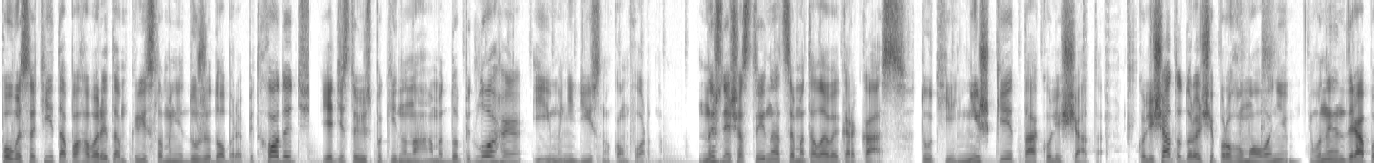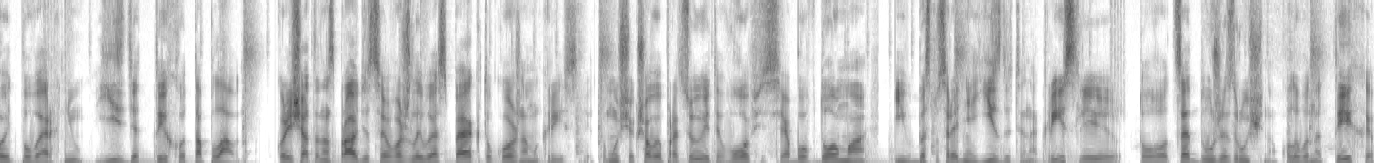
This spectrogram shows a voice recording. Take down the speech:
По висоті та по габаритам крісло мені дуже добре підходить. Я дістаю спокійно ногами до підлоги, і мені дійсно комфортно. Нижня частина це металевий каркас. Тут є ніжки та коліщата. Коліщата, до речі, прогумовані, вони не дряпають поверхню, їздять тихо та плавно. Коліщата насправді це важливий аспект у кожному кріслі, тому що якщо ви працюєте в офісі або вдома і безпосередньо їздите на кріслі, то це дуже зручно, коли воно тихе,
